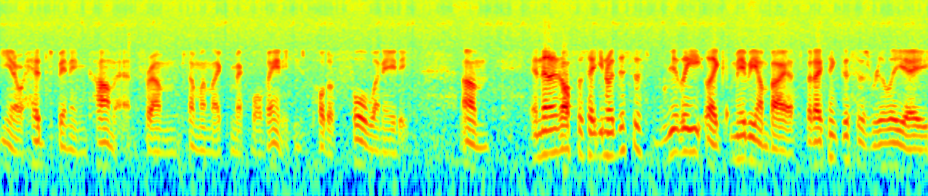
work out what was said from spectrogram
you know, head spinning comment from someone like Mick Mulvaney. He's pulled a full 180. Um, and then I'd also say, you know, this is really like maybe I'm biased, but I think this is really a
